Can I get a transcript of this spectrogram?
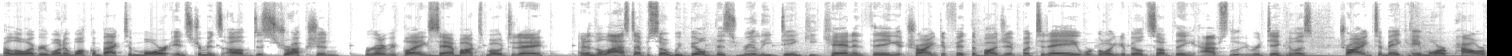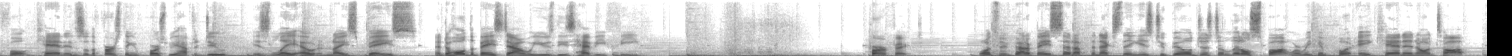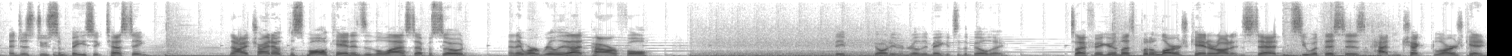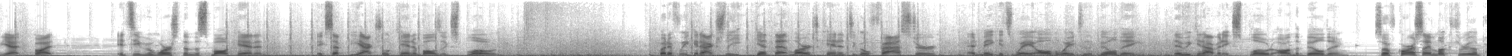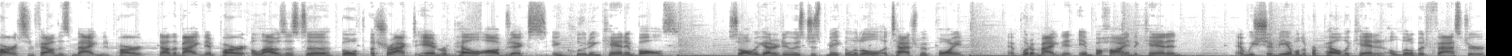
Hello everyone and welcome back to more Instruments of Destruction. We're going to be playing sandbox mode today. And in the last episode, we built this really dinky cannon thing trying to fit the budget, but today we're going to build something absolutely ridiculous, trying to make a more powerful cannon. So the first thing, of course, we have to do is lay out a nice base. And to hold the base down, we use these heavy feet. Perfect. Once we've got a base set up, the next thing is to build just a little spot where we can put a cannon on top and just do some basic testing. Now, I tried out the small cannons in the last episode, and they weren't really that powerful. They don't even really make it to the building. So I figured let's put a large cannon on it instead and see what this is. Hadn't checked the large cannon yet, but it's even worse than the small cannon, except the actual cannonballs explode. But if we could actually get that large cannon to go faster and make its way all the way to the building, then we could have it explode on the building. So of course I looked through the parts and found this magnet part. Now the magnet part allows us to both attract and repel objects, including cannonballs. So all we gotta do is just make a little attachment point and put a magnet in behind the cannon, and we should be able to propel the cannon a little bit faster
